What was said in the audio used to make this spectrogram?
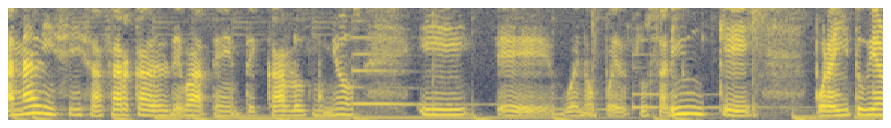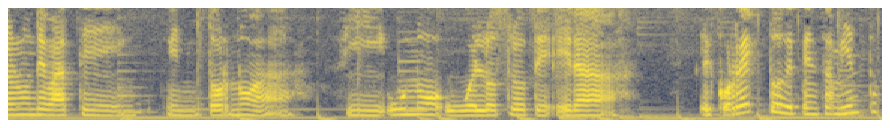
análisis acerca del debate entre Carlos Muñoz y eh, bueno pues Rosarín que por ahí tuvieron un debate en, torno a si uno o el otro era el correcto de pensamiento,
